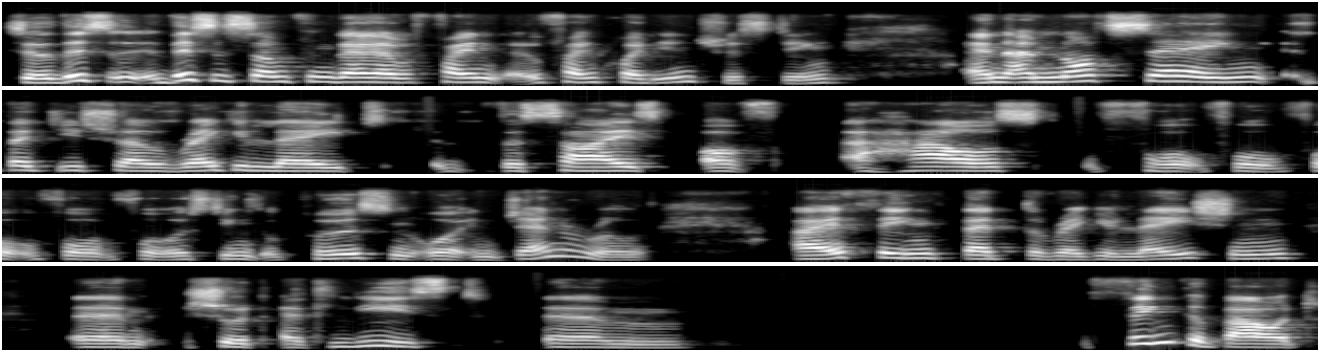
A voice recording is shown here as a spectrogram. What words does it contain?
So this, this is something that I find, find quite interesting. And I'm not saying that you shall regulate the size of a house for, for, for, for, for a single person or in general. I think that the regulation um, should at least um, think about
